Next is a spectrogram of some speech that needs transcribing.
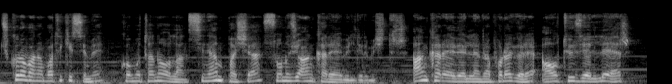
Çukurova'nın batı kesimi komutanı olan Sinan Paşa sonucu Ankara'ya bildirmiştir. Ankara'ya verilen rapora göre 650 er,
